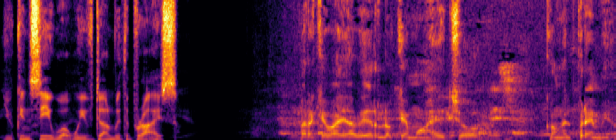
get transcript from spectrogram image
you can see what we've done with the prize. Para que vaya a ver lo que hemos hecho con el premio.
